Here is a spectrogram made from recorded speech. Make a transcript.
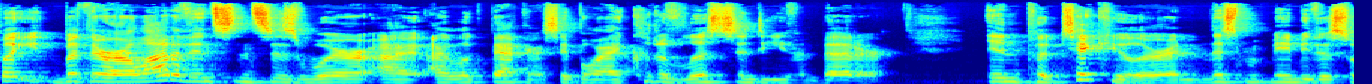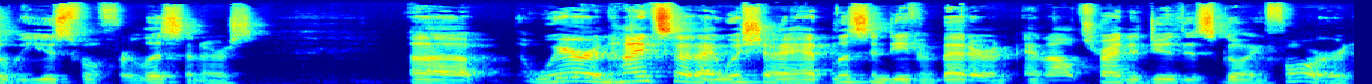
But but there are a lot of instances where I, I look back and I say, boy, I could have listened even better. In particular, and this maybe this will be useful for listeners, uh, where in hindsight I wish I had listened even better, and, and I'll try to do this going forward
